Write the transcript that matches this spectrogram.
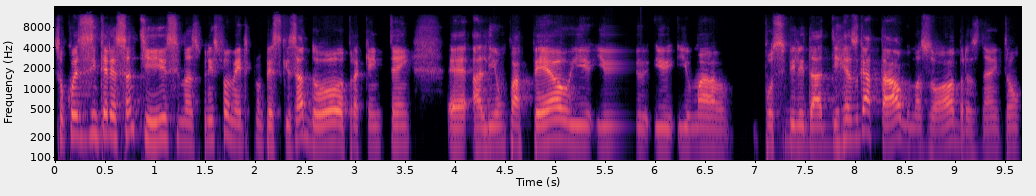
são coisas interessantíssimas, principalmente para um pesquisador, para quem tem é, ali um papel e, e, e uma possibilidade de resgatar algumas obras, né? Então,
